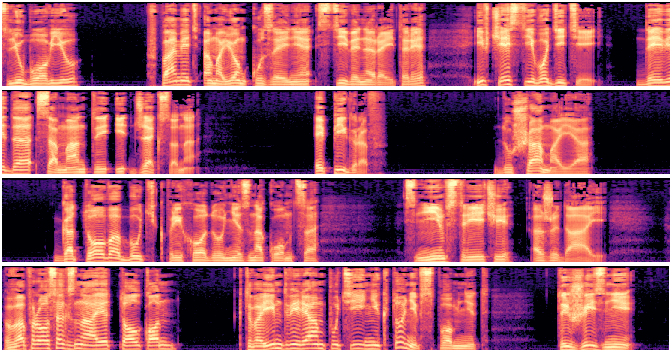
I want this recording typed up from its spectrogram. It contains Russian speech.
С любовью, в память о моем кузене Стивене Рейтере и в честь его детей, Дэвида, Саманты и Джексона. Эпиграф. Душа моя, готова будь к приходу незнакомца, с ним встречи ожидай. В вопросах знает толк он, к твоим дверям пути никто не вспомнит. Ты жизни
